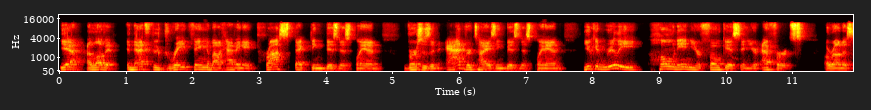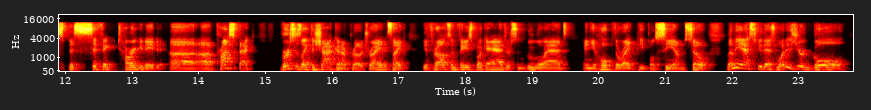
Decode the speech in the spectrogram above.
Yeah, I love it. And that's the great thing about having a prospecting business plan versus an advertising business plan. You can really hone in your focus and your efforts around a specific targeted uh, uh, prospect versus like the shotgun approach, right? It's like you throw out some Facebook ads or some Google ads and you hope the right people see them. So let me ask you this. What is your goal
